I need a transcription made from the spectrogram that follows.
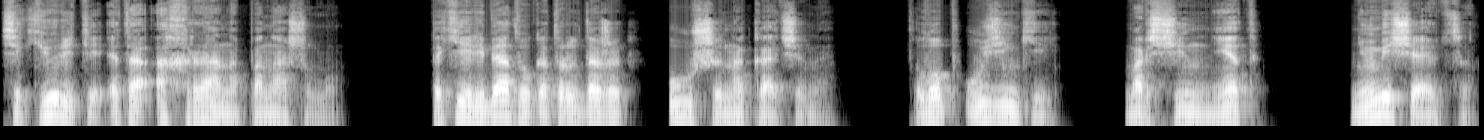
Секьюрити – это охрана по-нашему. Такие ребята, у которых даже уши накачаны. Лоб узенький, морщин нет, не умещаются.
